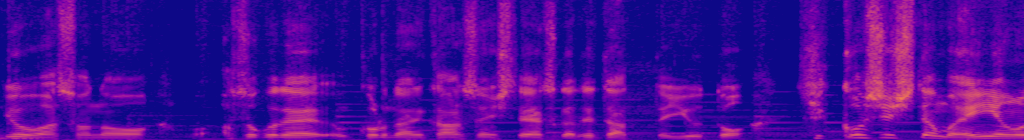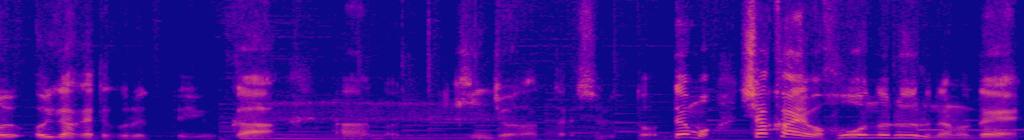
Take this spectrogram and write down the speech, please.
要はそのあそこでコロナに感染したやつが出たっていうと引っ越ししても延々追いかけてくるっていうかあの近所だったりすると。でも社会は法のルールなので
